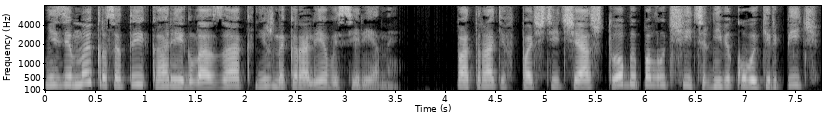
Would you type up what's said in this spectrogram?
неземной красоты карие глаза книжной королевы Сирены. Потратив почти час, чтобы получить средневековый кирпич,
